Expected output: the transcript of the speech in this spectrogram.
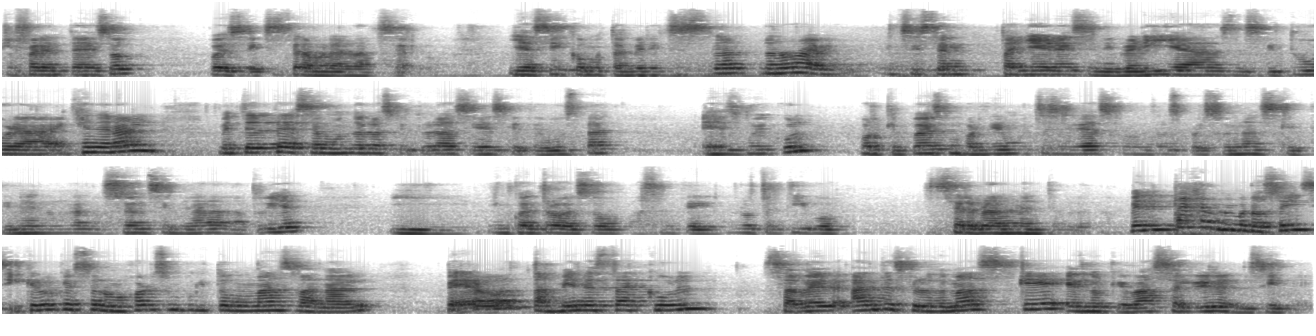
referente a eso, pues existe la manera de hacerlo y así como también existen, existen talleres en librerías de escritura. En general, meterte a ese mundo de la escritura si es que te gusta es muy cool porque puedes compartir muchas ideas con otras personas que tienen una noción similar a la tuya y encuentro eso bastante nutritivo cerebralmente Ventaja número 6, y creo que esto a lo mejor es un poquito más banal, pero también está cool saber antes que los demás qué es lo que va a salir en el cine.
